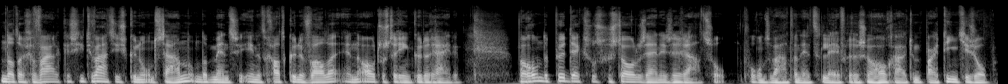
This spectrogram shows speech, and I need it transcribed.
omdat er gevaarlijke situaties kunnen ontstaan... omdat mensen in het gat kunnen vallen en auto's erin kunnen rijden. Waarom de putdeksels gestolen zijn is een raadsel. Volgens Waternet leveren ze hooguit een paar tientjes op.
